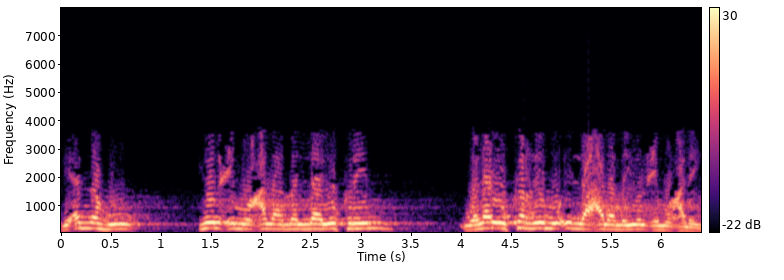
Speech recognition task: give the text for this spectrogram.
لأنه ينعم على من لا يكرم ولا يكرم إلا على من ينعم عليه.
